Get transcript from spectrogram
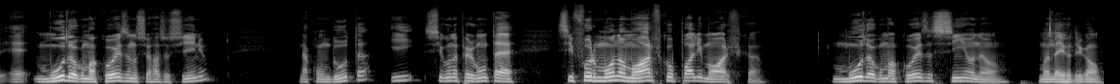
é, muda alguma coisa no seu raciocínio? Na conduta? E segunda pergunta é: se for monomórfica ou polimórfica, muda alguma coisa, sim ou não? Manda aí, Rodrigão.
